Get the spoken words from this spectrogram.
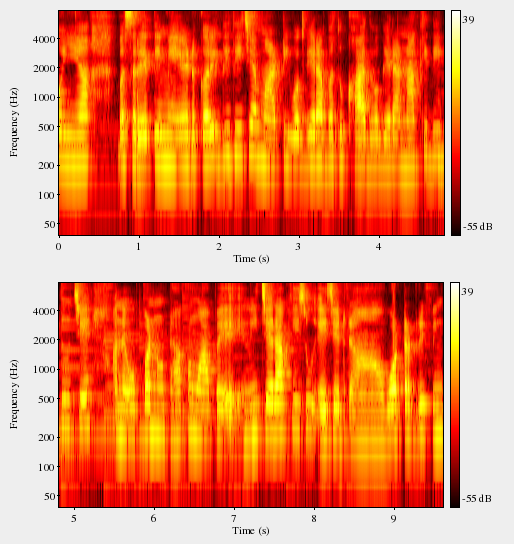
અહીંયા બસ રેતી મેં એડ કરી દીધી છે, માટી વગેરે બધું, ખાદ વગેરે નાખી દીધું છે અને ઉપરનું ઢાંકણું આપણે નીચે રાખીશું એઝ એ વોટર ડ્રીપિંગ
